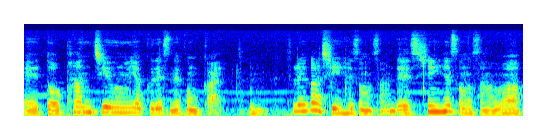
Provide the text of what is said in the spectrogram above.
えーと、パンチウン役ですね今回、うん、それがシン・ヘソンさんです。シン・ヘソンさんは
